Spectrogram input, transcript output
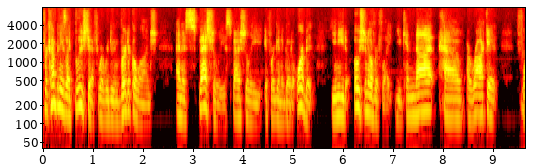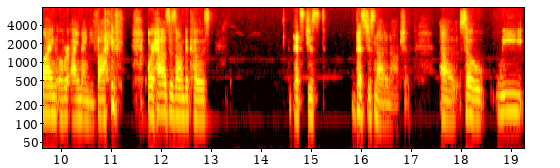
for companies like Blushift, where we're doing vertical launch, and especially, especially if we're going to go to orbit, you need ocean overflight. You cannot have a rocket flying over I-95 or houses on the coast. That's just that's just not an option. Uh, so we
